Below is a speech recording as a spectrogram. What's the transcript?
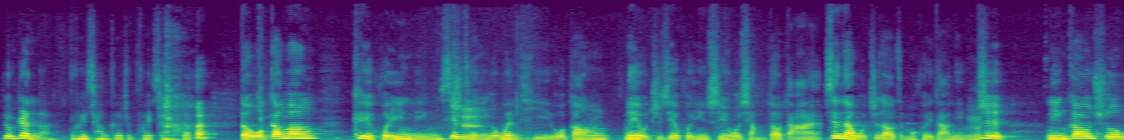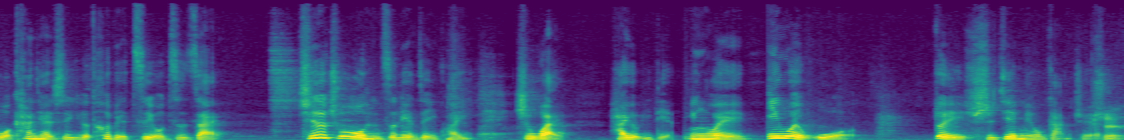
就认了，不会唱歌就不会唱歌。呃，我刚刚可以回应您先前一个问题，我刚刚没有直接回应，是因为我想不到答案。现在我知道怎么回答您，就是您刚刚说我看起来是一个特别自由自在，其实除了我很自恋这一块之外，还有一点，因为因为我对时间没有感觉，是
